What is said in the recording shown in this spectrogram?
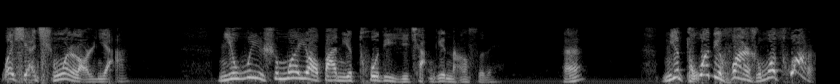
我先请问老人家，你为什么要把你徒弟一枪给囊死的？嗯，你徒弟犯什么错了？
